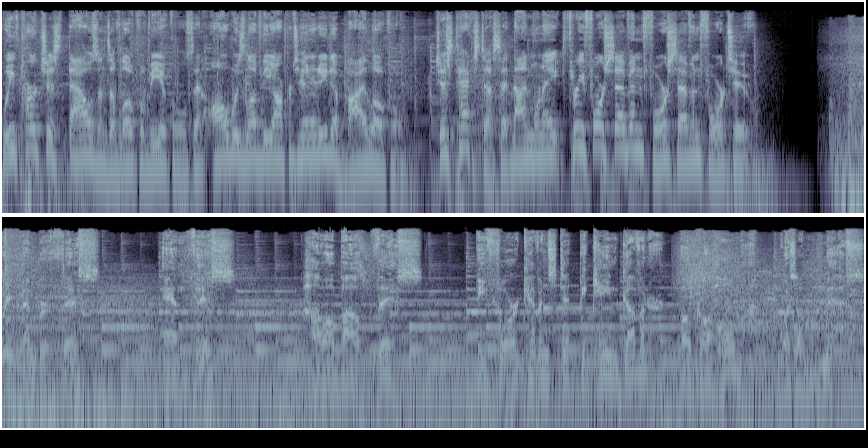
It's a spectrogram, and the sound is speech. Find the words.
We've purchased thousands of local vehicles and always love the opportunity to buy local. Just text us at 918 347 4742. Remember this and this? How about this? Before Kevin Stitt became governor, Oklahoma was a mess.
